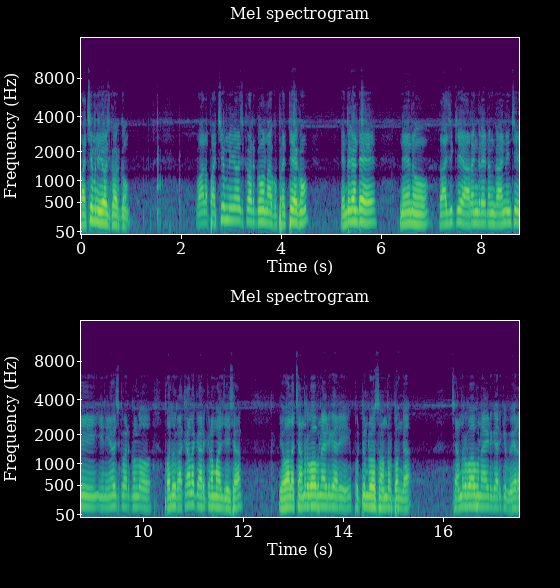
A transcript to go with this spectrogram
పశ్చిమ నియోజకవర్గం. వాళ్ళ పశ్చిమ నియోజకవర్గం నాకు ప్రత్యేకం. ఎందుకంటే నేను రాజకీయ అరంగేయడం కాడి నుంచి ఈ నియోజకవర్గంలో పలు రకాల కార్యక్రమాలు చేశా. ఇవాళ చంద్రబాబు నాయుడు గారి పుట్టినరోజు సందర్భంగా చంద్రబాబు నాయుడు గారికి వీర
